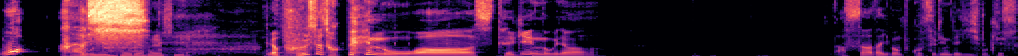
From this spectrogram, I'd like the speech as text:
와. 아군이 아씨. 패배하였습니다. 야 벌써 적배 있노 와 씨, 대기 있노 그냥 아싸 나 이번 부 곱슬인데 25킬 했어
